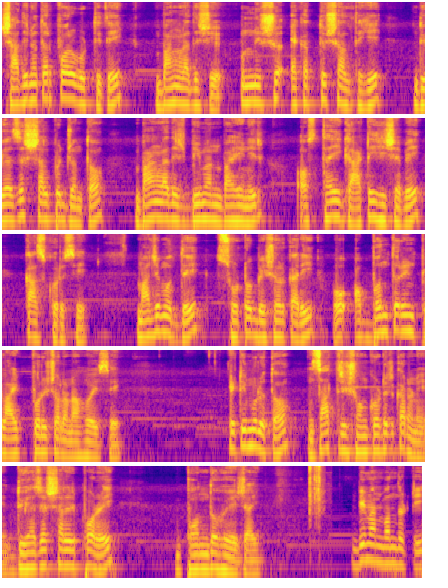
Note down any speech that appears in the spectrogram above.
স্বাধীনতার পরবর্তীতে বাংলাদেশে উনিশশো একাত্তর সাল থেকে দুই হাজার সাল পর্যন্ত বাংলাদেশ বিমান বাহিনীর অস্থায়ী ঘাঁটি হিসেবে কাজ করেছে। মাঝে মধ্যে ছোট বেসরকারি ও অভ্যন্তরীণ ফ্লাইট পরিচালনা হয়েছে। এটি মূলত যাত্রী সংকটের কারণে দুই হাজার সালের পরে বন্ধ হয়ে যায়। বিমানবন্দরটি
